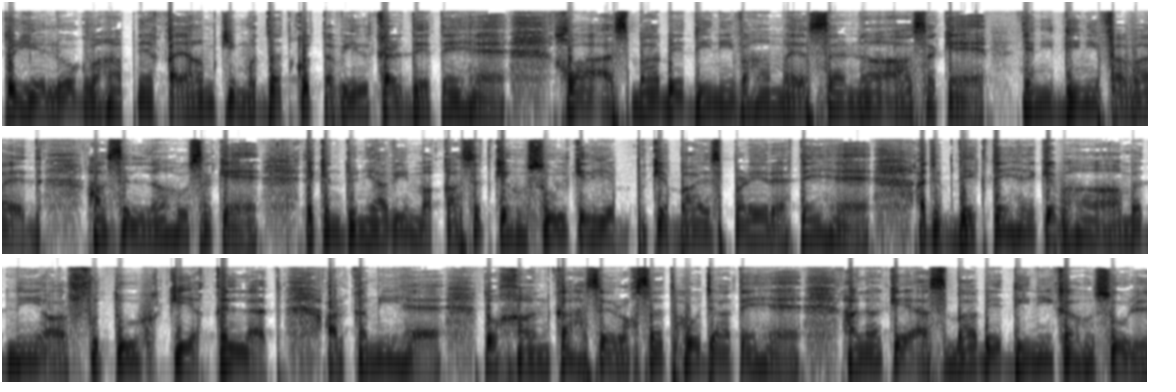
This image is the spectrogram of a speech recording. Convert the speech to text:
تو یہ لوگ وہاں اپنے قیام کی مدت کو طویل کر دیتے ہیں۔ خواہ اسباب دینی وہاں میسر نہ آ سکیں یعنی دینی فوائد حاصل نہ ہو سکیں، لیکن دنیاوی مقاصد کے حصول کے لیے کے باعث پڑے رہتے ہیں۔ اور جب دیکھتے ہیں کہ وہاں آمدنی اور فتوح کی قلت اور کمی ہے، تو خانقاہ سے رخصت ہو جا جاتے ہیں۔ حالانکہ اسباب دینی کا حصول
